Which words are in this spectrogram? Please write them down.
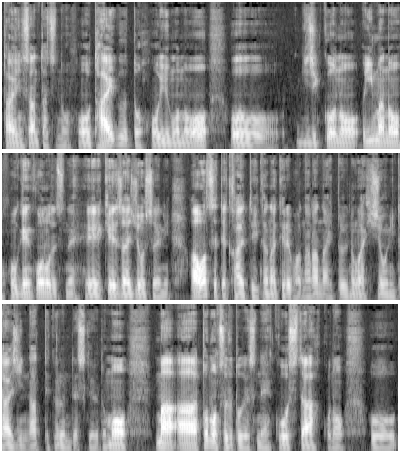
隊員さんたちの待遇というものを実行の今の現行のですね、えー、経済情勢に合わせて変えていかなければならないというのが非常に大事になってくるんですけれども、まあ、ともするとですねこうしたこの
